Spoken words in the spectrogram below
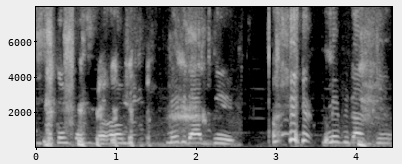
the circumstances around. Maybe that day, maybe that day,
